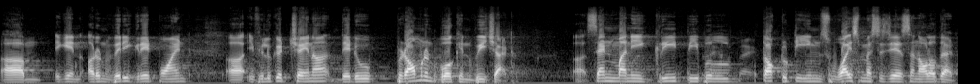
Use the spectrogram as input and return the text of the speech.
Um, again, Arun, very great point. Uh, if you look at China, they do predominant work in WeChat. Uh, send money, greet people, talk to teams, voice messages, and all of that.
